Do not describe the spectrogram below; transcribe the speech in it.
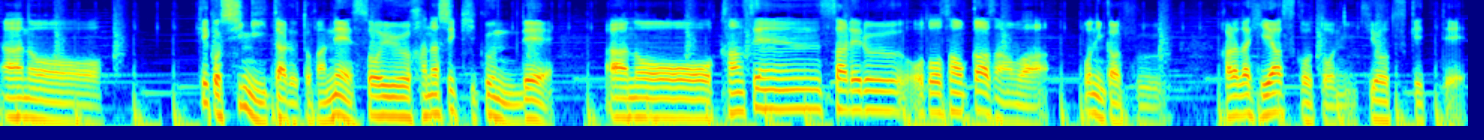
あのー、結構死に至るとかね、そういう話聞くんで、あのー、感染されるお父さんお母さんは、とにかく体冷やすことに気をつけて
